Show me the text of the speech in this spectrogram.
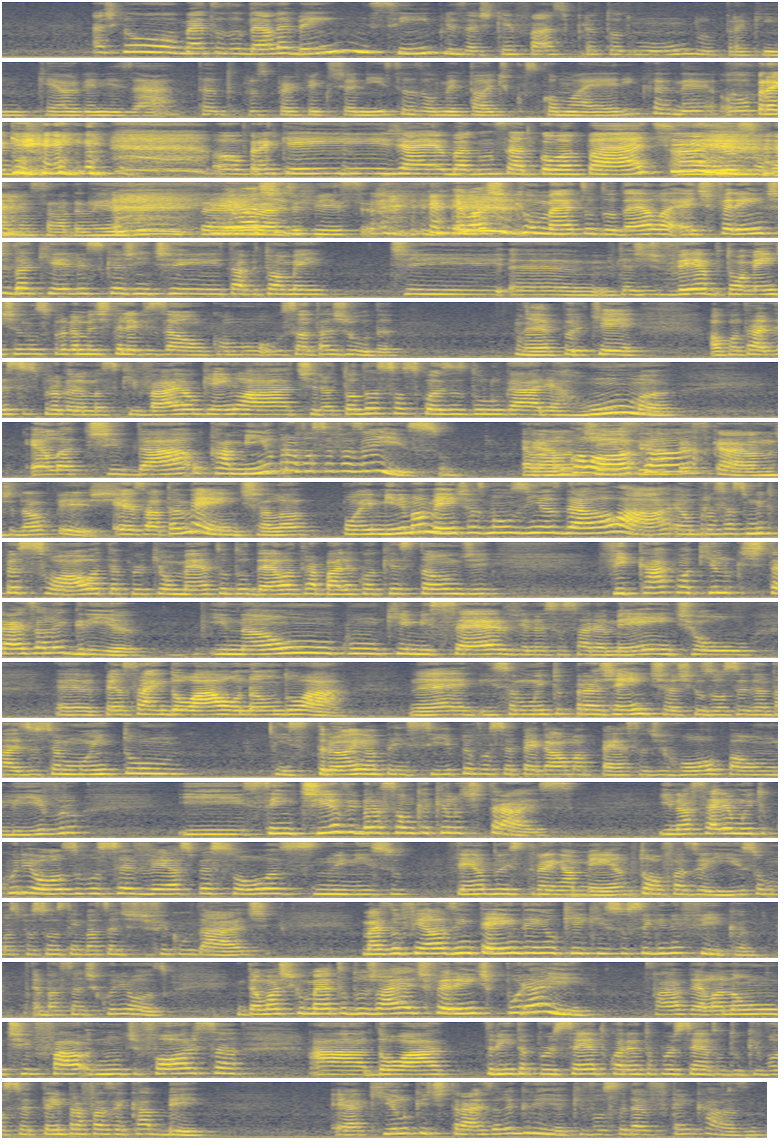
Acho que o método dela é bem simples, acho que é fácil para todo mundo, para quem quer organizar, tanto para os perfeccionistas ou metódicos como a Érica, né? Ou para quem ou para quem já é bagunçado como a Paty. Ah, eu sou bagunçada mesmo. Eita, eu é acho difícil. Eu acho que o método dela é diferente daqueles que a gente tá habitualmente é, que a gente vê habitualmente nos programas de televisão, como o Santa Ajuda. Né? Porque, ao contrário desses programas que vai alguém lá, tira todas as suas coisas do lugar e arruma, ela te dá o caminho para você fazer isso. Ela, ela não coloca. Te pescar, ela não te dá o peixe. Exatamente. Ela põe minimamente as mãozinhas dela lá. É um processo muito pessoal, até porque o método dela trabalha com a questão de ficar com aquilo que te traz alegria e não com o que me serve necessariamente ou é, pensar em doar ou não doar, né? Isso é muito pra gente, acho que os ocidentais, isso é muito estranho a princípio, você pegar uma peça de roupa ou um livro e sentir a vibração que aquilo te traz. E na série é muito curioso você ver as pessoas no início tendo estranhamento ao fazer isso, algumas pessoas têm bastante dificuldade, mas no fim elas entendem o que, que isso significa. É bastante curioso. Então acho que o método já é diferente por aí, sabe? Ela não te, não te força a doar 30%, 40% do que você tem para fazer caber. É aquilo que te traz alegria, que você deve ficar em casa.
